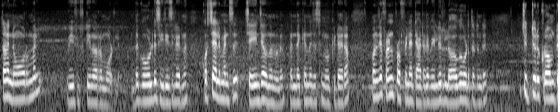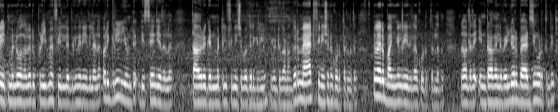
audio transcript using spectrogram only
ഇതാണ് നോർമൽ വി ഫിഫ്റ്റി എന്ന് പറഞ്ഞ മോഡൽ ഇത് ഗോൾഡ് സീരീസിൽ വരുന്ന കുറച്ച് എലിമെന്റ്സ് ചേഞ്ച് ആവുന്നുണ്ട്. അപ്പോൾ എന്തൊക്കെയാണെന്ന് ജസ്റ്റ് നോക്കിയിട്ട് വരാം. അപ്പോൾ അതിന്റെ ഫ്രണ്ട് പ്രൊഫൈലിന് ടാറ്റയുടെ വലിയൊരു ലോഗോ കൊടുത്തിട്ടുണ്ട്. ചുറ്റും ഒരു ക്രോം ട്രീറ്റ്മെന്റ് വന്നുള്ള ഒരു പ്രീമിയം ഫീൽ ലഭിക്കുന്ന രീതിയിലാണ് ഒരു ഗ്രിൽ യൂണിറ്റ് ഡിസൈൻ ചെയ്തിട്ടുള്ളത്. താ ഒരു ഗൺമെറ്റിൽ ഫിനിഷ് പോലത്തെ ഒരു ഗ്രിൽ യൂണിറ്റ് കാണാം. അതൊരു മാറ്റ് ഫിനിഷാണ് കൊടുത്തിട്ടുള്ളത്. നല്ലൊരു ഭംഗിയുള്ള രീതിയിലാണ് കൊടുത്തിട്ടുള്ളത്. അതുപോലെ തന്നെ ഇൻട്രാനിൽ വലിയൊരു ബാഡ്ജിങ് കൊടുത്തിട്ടുണ്ട്.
